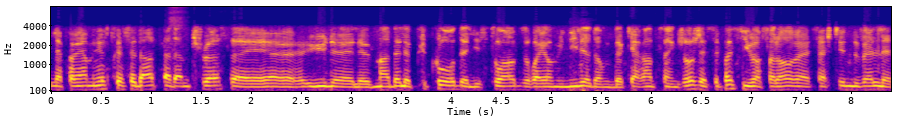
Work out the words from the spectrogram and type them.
la, première ministre précédente, Madame Truss, a, eu le, mandat le plus court de l'histoire du Royaume-Uni, donc de 45 jours. Je ne sais pas s'il va falloir euh, s'acheter une nouvelle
